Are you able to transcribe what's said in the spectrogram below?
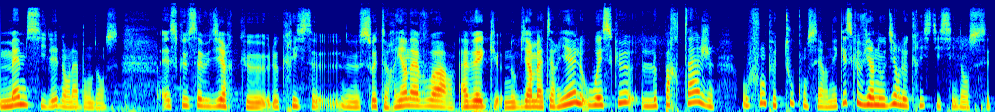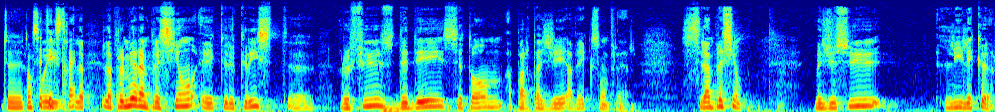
même s'il est dans l'abondance. Est-ce que ça veut dire que le Christ ne souhaite rien avoir avec nos biens matériels ou est-ce que le partage, au fond, peut tout concerner? Qu'est-ce que vient nous dire le Christ ici dans, cette, dans cet Oui, extrait? la, la première impression est que le Christ euh, refuse d'aider cet homme à partager avec son frère. C'est l'impression. Mais Jésus lit les cœurs.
